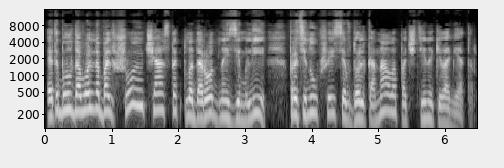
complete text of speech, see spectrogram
Это был довольно большой участок плодородной земли, протянувшийся вдоль канала почти на километр.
